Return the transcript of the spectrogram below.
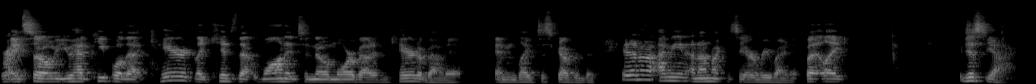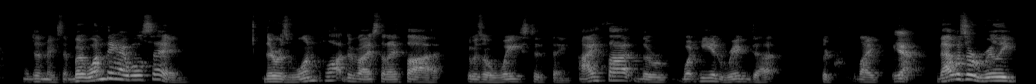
Right. And so you had people that cared, like kids that wanted to know more about it and cared about it, and like discovered that. And I don't know. I mean, and I'm not gonna say or rewrite it, but like, it just yeah, it doesn't make sense. But one thing I will say, there was one plot device that I thought it was a wasted thing. I thought the what he had rigged up, the like yeah. that was a really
